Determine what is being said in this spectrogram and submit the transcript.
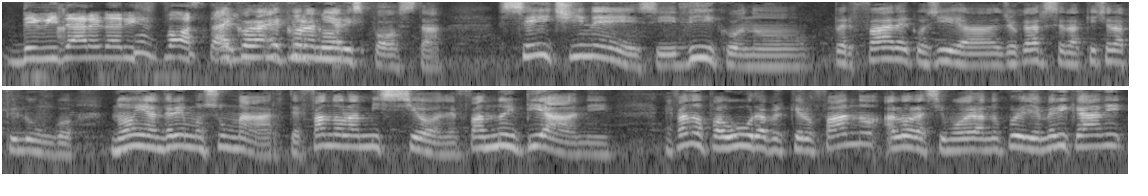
devi dare una risposta. Ecco, la, ecco la mia risposta. Se i cinesi dicono per fare così a giocarsela a chi ce l'ha più lungo, noi andremo su Marte, fanno la missione, fanno i piani e fanno paura perché lo fanno, allora si muoveranno pure gli americani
